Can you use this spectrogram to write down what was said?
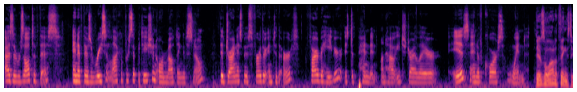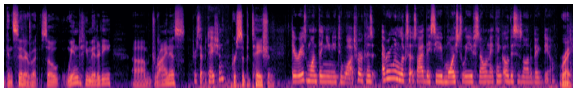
As a result of this, and if there's a recent lack of precipitation or melting of snow, the dryness moves further into the earth. Fire behavior is dependent on how each dry layer is, and of course, wind. There's a lot of things to consider, but so wind, humidity, um, dryness, Precipitation. precipitation. There is one thing you need to watch for because everyone looks outside, they see moist leaves, snow, and they think, oh, this is not a big deal. Right.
